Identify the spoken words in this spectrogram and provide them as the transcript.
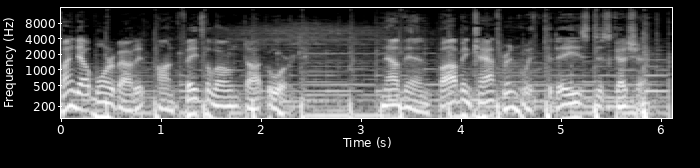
Find out more about it on faithalone.org. Now then, Bob and Catherine with today's discussion.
